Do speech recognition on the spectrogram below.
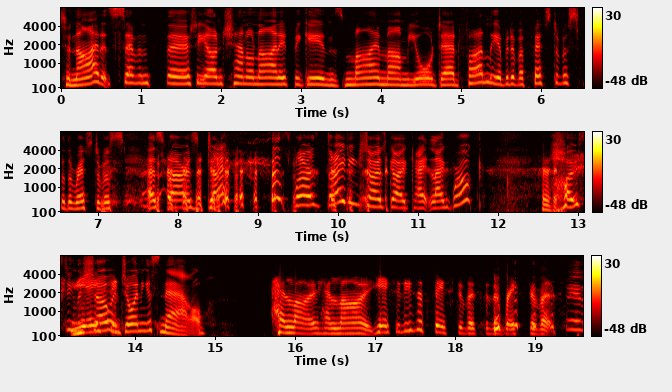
Tonight at 7.30 on Channel 9 it begins My Mum, Your Dad. Finally a bit of a festivus for the rest of us as far as da- as far as dating shows go, Kate Langbroek. Hosting the Yes, show and joining us now. Hello, hello. Yes, it is a festivus for the rest of us. It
